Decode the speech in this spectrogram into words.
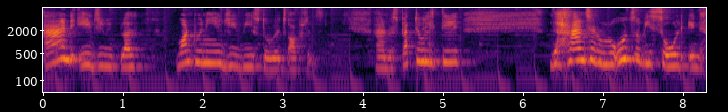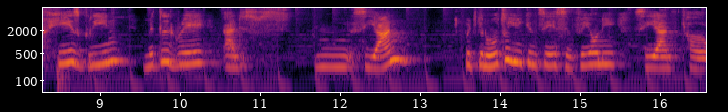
and 8GB plus 128GB storage options. And respectively, the handset will also be sold in haze green, metal gray, and mm, cyan which can also you can say symphony cyan color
